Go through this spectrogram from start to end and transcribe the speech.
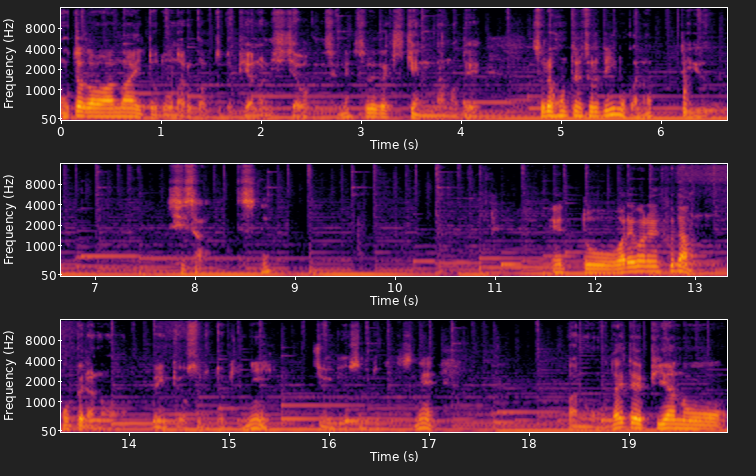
疑わないとどうなるかっていうと、ピアノにしちゃうわけですよね。それが危険なので、それは本当にそれでいいのかなっていう示唆ですね。えっと、我々普段オペラの勉強するときに、準備をするときですね、あの、大体ピアノ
